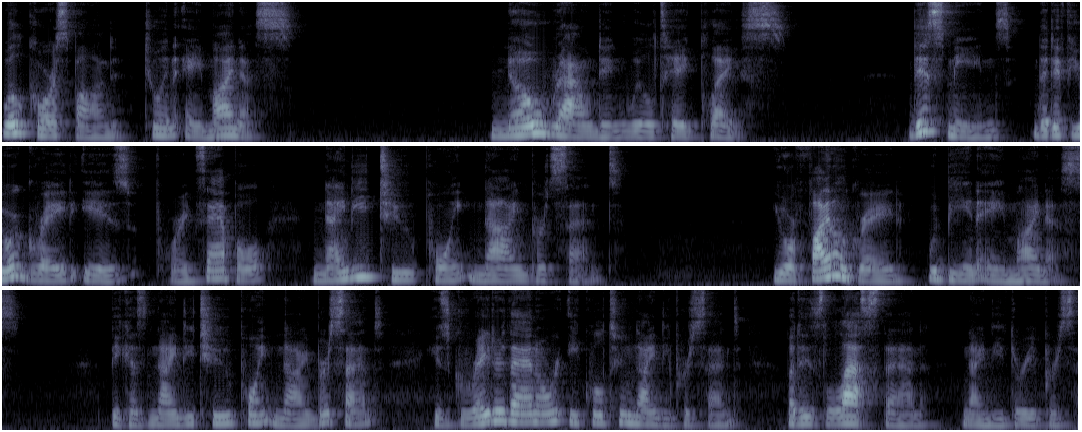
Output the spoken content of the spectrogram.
will correspond to an A-. minus. No rounding will take place. This means that if your grade is, for example, 92.9%, your final grade would be an A minus because 92.9% is greater than or equal to 90%, but is less than 93%.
